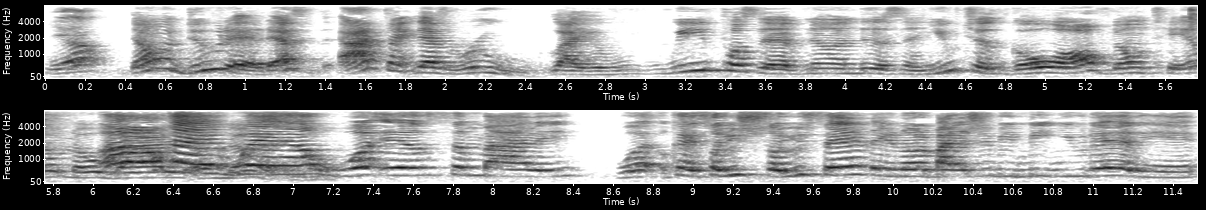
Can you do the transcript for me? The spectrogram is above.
Yep. Don't do that. That's I think that's rude. Like we supposed to have done this, and you just go off. Don't tell nobody. Okay, well, what if somebody? What? Okay, so you so you saying that you know nobody should be meeting you there? Then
